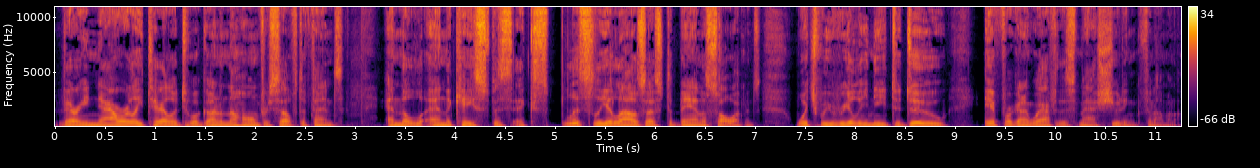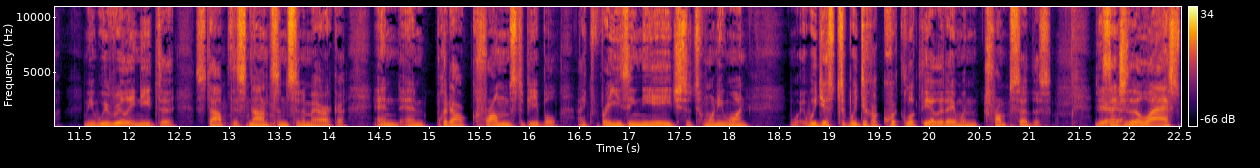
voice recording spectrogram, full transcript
very narrowly tailored to a gun in the home for self defense. And the, and the case explicitly allows us to ban assault weapons, which we really need to do if we're going to go after this mass shooting phenomenon. I mean, we really need to stop this nonsense in America and, and put out crumbs to people, like raising the age to 21. We just we took a quick look the other day when Trump said this. Yeah, Essentially, yeah. the last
